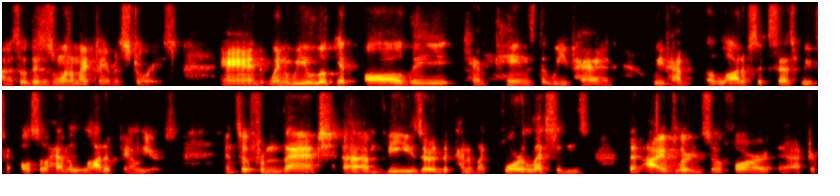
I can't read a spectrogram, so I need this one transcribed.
Uh, so this is one of my favorite stories. And when we look at all the campaigns that we've had, we've had a lot of success. We've also had a lot of failures. And so from that, um, these are the kind of like four lessons that I've learned so far after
